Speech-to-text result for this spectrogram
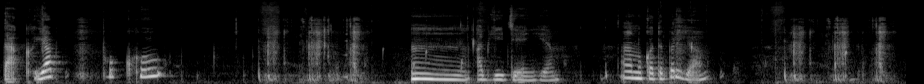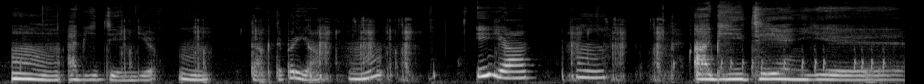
Так, я поку... М, Об'єднання. А ну-ка, тепер я. М, об'єднання. М, Так, тепер я. І я. Об'єднання.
